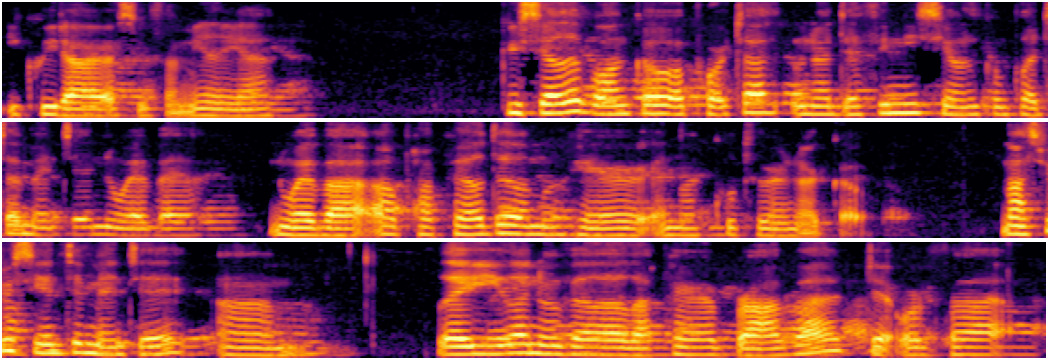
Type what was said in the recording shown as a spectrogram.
y cuidar a su familia. Griselda Blanco aporta una definición completamente nueva, nueva al papel de la mujer en la cultura narco. Más recientemente, um, leí la novela La Pera Brava de Orfa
